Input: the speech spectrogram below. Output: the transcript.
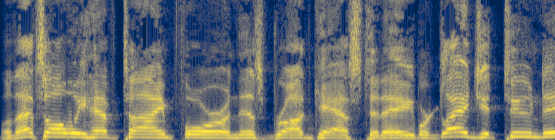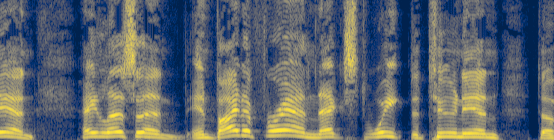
Well, that's all we have time for in this broadcast today. We're glad you tuned in. Hey, listen, invite a friend next week to tune in to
